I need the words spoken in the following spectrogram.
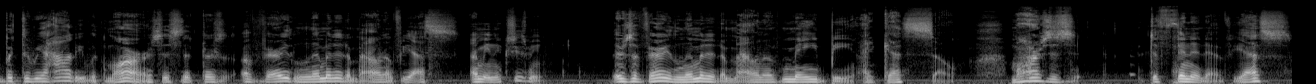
But the reality with Mars is that there's a very limited amount of yes, I mean, excuse me, there's a very limited amount of maybe, I guess so. Mars is definitive, yes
